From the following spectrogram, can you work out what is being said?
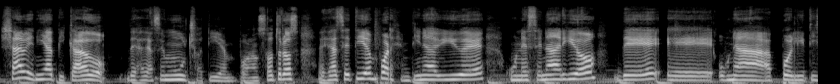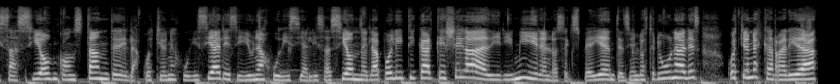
ya venía picado desde hace mucho tiempo. Nosotros, desde hace tiempo, Argentina vive un escenario de eh, una politización constante de las cuestiones judiciales y una judicialización de la política que llega a dirimir en los expedientes y en los tribunales cuestiones que en realidad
